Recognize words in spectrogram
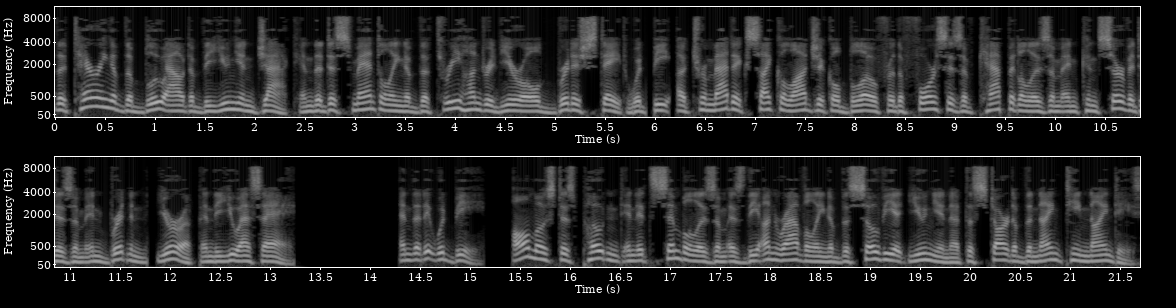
the tearing of the blue out of the Union Jack and the dismantling of the 300-year-old British state would be a traumatic psychological blow for the forces of capitalism and conservatism in Britain, Europe and the USA", and that it would be "...almost as potent in its symbolism as the unravelling of the Soviet Union at the start of the 1990s."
